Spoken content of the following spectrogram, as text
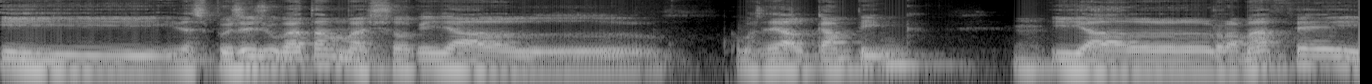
i, després he jugat amb això que hi ha el... com es deia? El camping mm. i el Ramace i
